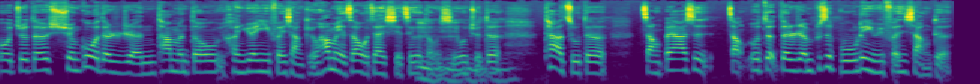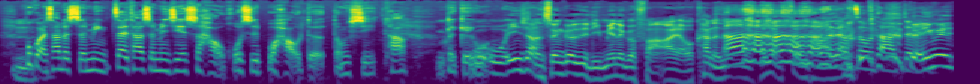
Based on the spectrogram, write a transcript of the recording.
我觉得选过的人他们都很愿意分享给我，他们也知道我在写这个东西。我觉得泰雅族的长辈他是长我的的人不是不利于分享的，不管他的生命在他生命间是好或是不好的东西，他会给我。我印象很深刻是里面那个法爱啊，我看了 真的很想揍他，很想揍他。对，因为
